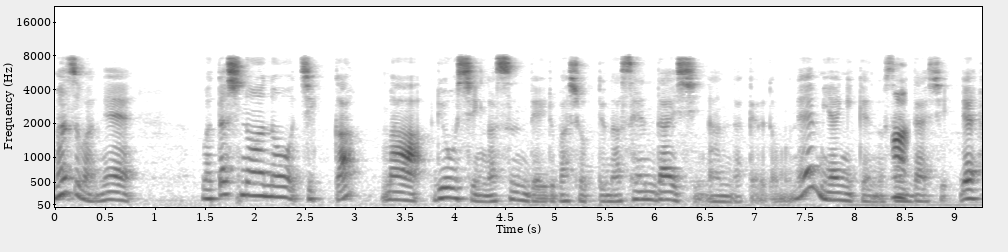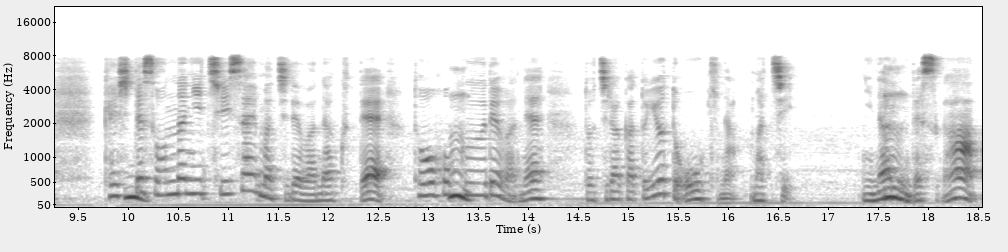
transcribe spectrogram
まずはね私のあの実家まあ両親が住んでいる場所っていうのは仙台市なんだけれどもね宮城県の仙台市。で決してそんなに小さい町ではなくて東北ではねどちらかというと大きな町になるんですが、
